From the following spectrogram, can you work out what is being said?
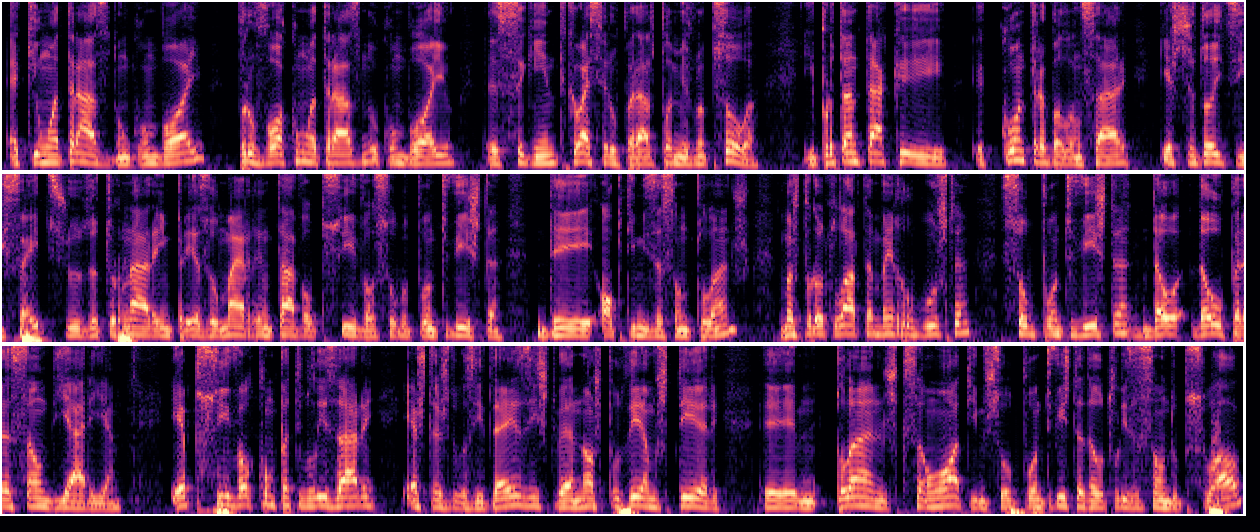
a que um atraso de um comboio provoque um atraso no comboio eh, seguinte que vai ser operado pela mesma pessoa. E, portanto, há que eh, contrabalançar estes dois efeitos, o de tornar a empresa o mais rentável possível sob o ponto de vista de optimização de planos, mas, por outro lado, também robusta sob o ponto de vista da, da operação diária é possível compatibilizar estas duas ideias, isto é, nós podemos ter eh, planos que são ótimos sob o ponto de vista da utilização do pessoal,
